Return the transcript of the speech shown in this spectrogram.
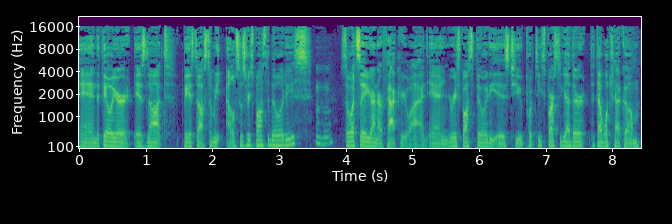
and the failure is not based off somebody else's responsibilities. Mm-hmm. So let's say you're on our factory line, and your responsibility is to put these parts together, to double check them,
